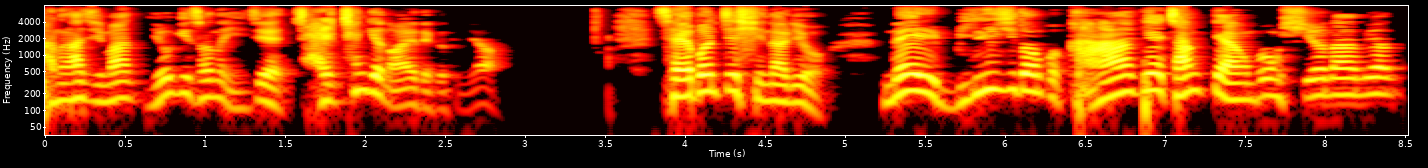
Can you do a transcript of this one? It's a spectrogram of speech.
가능하지만 여기서는 이제 잘 챙겨 놔야 되거든요. 세 번째 시나리오 내일 밀리지도 않고 강하게 장대 양봉 시현하면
